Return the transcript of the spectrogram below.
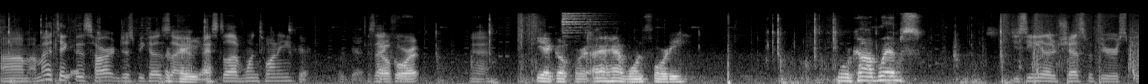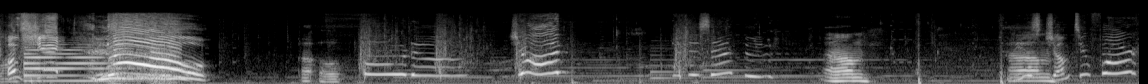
Um, I'm gonna take this heart just because I, yeah. I still have 120. Okay, we're good. Is that Go cool? for it. Yeah. Yeah, go for it. I have 140. More cobwebs. Do you see any other chests with your splunk? Oh shit! No! Uh-oh. Oh no! John! What just happened? Um, Did you Um, just jump too far?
